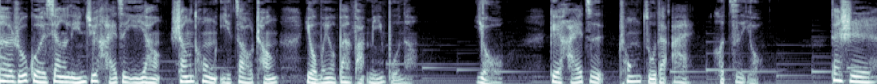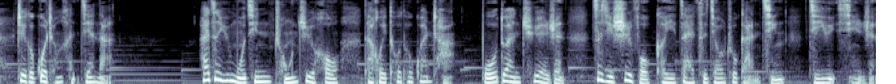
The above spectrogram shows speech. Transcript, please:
那如果像邻居孩子一样，伤痛已造成，有没有办法弥补呢？有，给孩子充足的爱和自由，但是这个过程很艰难。孩子与母亲重聚后，他会偷偷观察，不断确认自己是否可以再次交出感情，给予信任。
